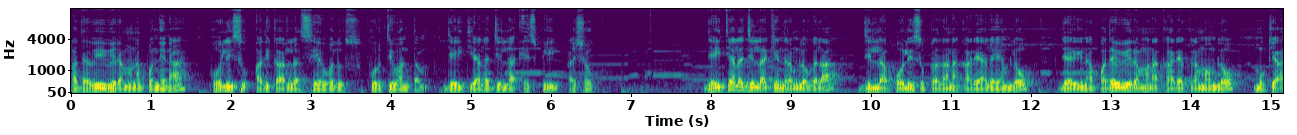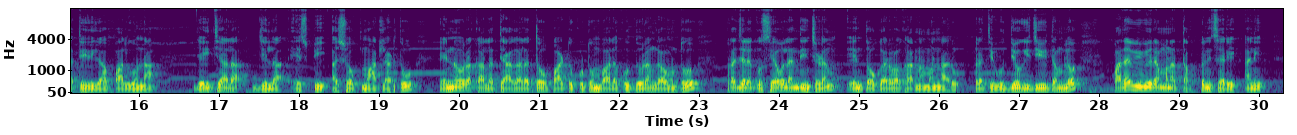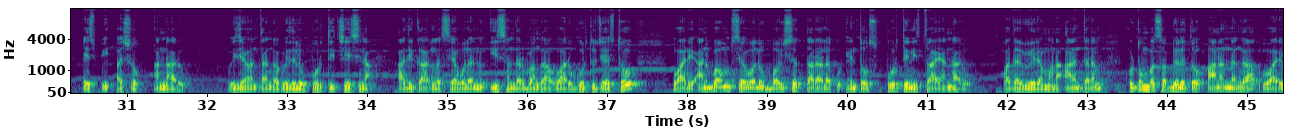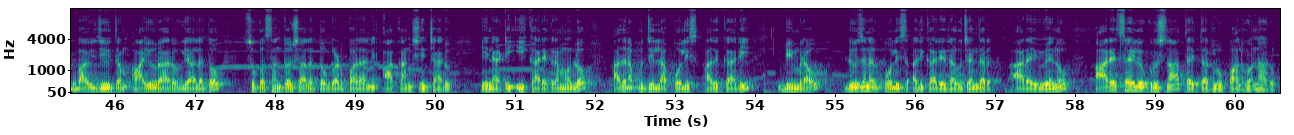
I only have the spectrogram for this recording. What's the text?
పదవీ విరమణ పొందిన పోలీసు అధికారుల సేవలు స్ఫూర్తివంతం. జైత్యాల జిల్లా ఎస్పీ అశోక్. జైత్యాల జిల్లా కేంద్రంలో గల జిల్లా పోలీసు ప్రధాన కార్యాలయంలో జరిగిన పదవీ విరమణ కార్యక్రమంలో ముఖ్య అతిథిగా పాల్గొన్న జైత్యాల జిల్లా ఎస్పీ అశోక్ మాట్లాడుతూ ఎన్నో రకాల త్యాగాలతో పాటు కుటుంబాలకు దూరంగా ఉంటూ ప్రజలకు సేవలందించడం ఎంతో గర్వకారణమన్నారు. ప్రతి ఉద్యోగి జీవితంలో పదవి విరమణ తప్పనిసరి అని ఎస్పీ అశోక్ అన్నారు. విజయవంతంగా విధులు పూర్తి చేసిన అధికారుల సేవలను ఈ సందర్భంగా వారు గుర్తు చేస్తూ వారి అనుభవం సేవలు భవిష్యత్ తరాలకు ఎంతో స్ఫూర్తినిస్తాయన్నారు. పదవి విరమణ అనంతరం కుటుంబ సభ్యులతో ఆనందంగా వారి భావి జీవితం ఆయురారోగ్యాలతో సుఖ సంతోషాలతో గడపాలని ఆకాంక్షించారు. ఈనాటి ఈ కార్యక్రమంలో అదనపు జిల్లా పోలీస్ అధికారి భీమ్రావు డివిజనల్ పోలీస్ అధికారి రఘుచందర్ ఆర్ఐ వేణు ఆర్ఎస్ఐలు కృష్ణ తదితరులు పాల్గొన్నారు.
